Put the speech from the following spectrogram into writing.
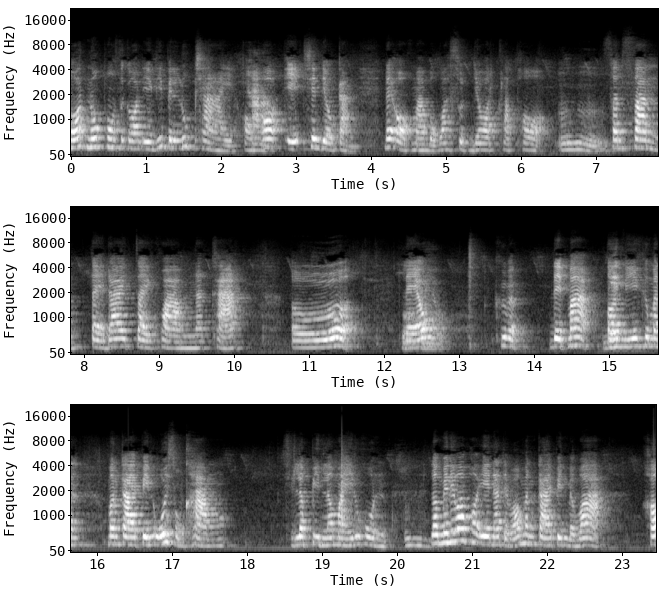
บอสนกพงศกรเองที่เป็นลูกชายของค่ะพ่อเอะเช่นเดียวกัน ได้ออกมาบอกว่าสุดยอดครับพ่ออืมสั้นๆ แต่ได้ใจความนะคะ เออ แล้วคือแบบเด็ดมาก ตอนนี้คือมันมันกลายเป็นโอ้ยสงครามศิลปินแล้วไหมทุกคนอืมเราไม่ได้ว่าพอเอนะ แต่ว่ามันกลายเป็นแบบว่าเขา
